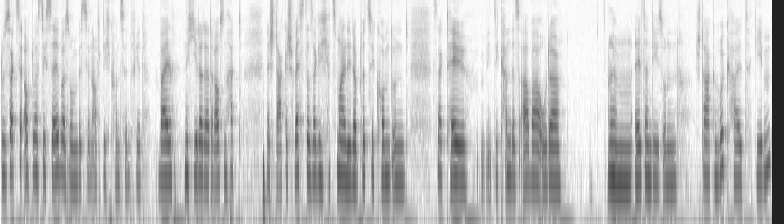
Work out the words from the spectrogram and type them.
du sagst ja auch, du hast dich selber so ein bisschen auf dich konzentriert, weil nicht jeder da draußen hat eine starke Schwester, sage ich jetzt mal, die da plötzlich kommt und sagt, hey, die kann das aber oder ähm, Eltern, die so einen starken Rückhalt geben.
